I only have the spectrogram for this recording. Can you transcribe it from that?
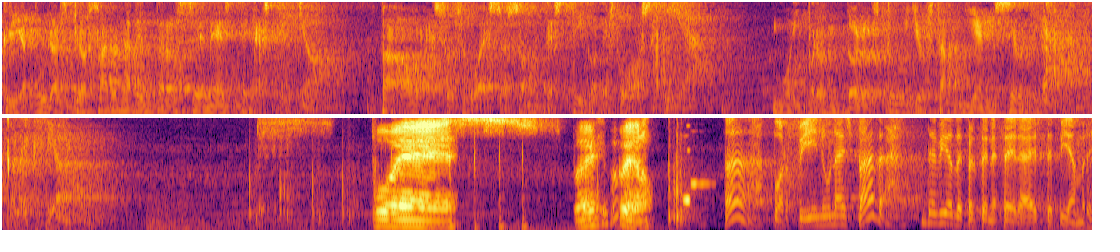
criaturas que osaron adentrarse en este castillo. Ahora sus huesos son testigo de su osadía. Muy pronto los tuyos también se unirán a mi colección. Pues... Puede que no. Ah, por fin una espada. Debió de pertenecer a este fiambre.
